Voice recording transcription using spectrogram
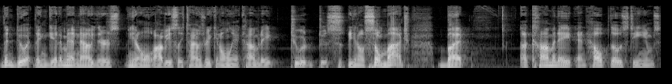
Then do it. Then get them in. Now, there's you know obviously times where you can only accommodate to, to you know so much, but accommodate and help those teams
